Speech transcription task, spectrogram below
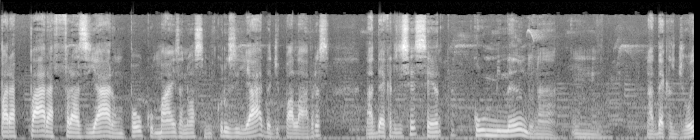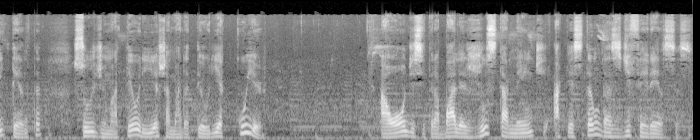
Para parafrasear um pouco mais a nossa encruzilhada de palavras, na década de 60, culminando na, na década de 80, surge uma teoria chamada teoria queer, aonde se trabalha justamente a questão das diferenças.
